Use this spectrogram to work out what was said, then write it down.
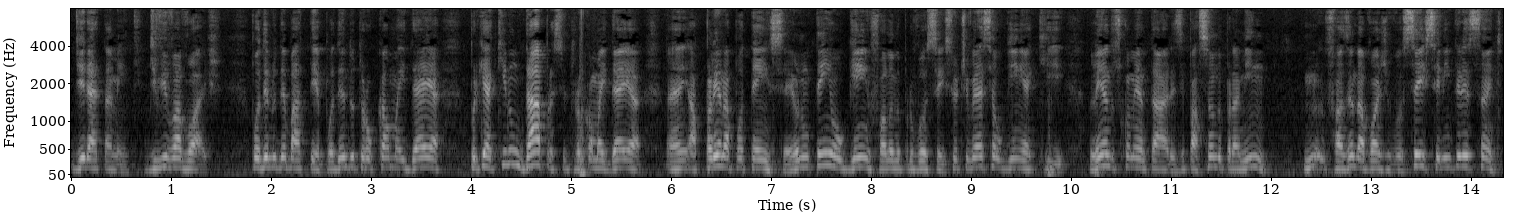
diretamente, de viva voz, podendo debater, podendo trocar uma ideia, porque aqui não dá para se trocar uma ideia é, a plena potência. Eu não tenho alguém falando para vocês. Se eu tivesse alguém aqui lendo os comentários e passando para mim, fazendo a voz de vocês, seria interessante.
